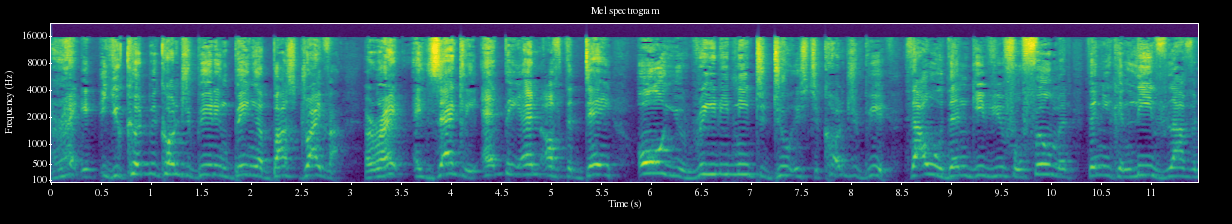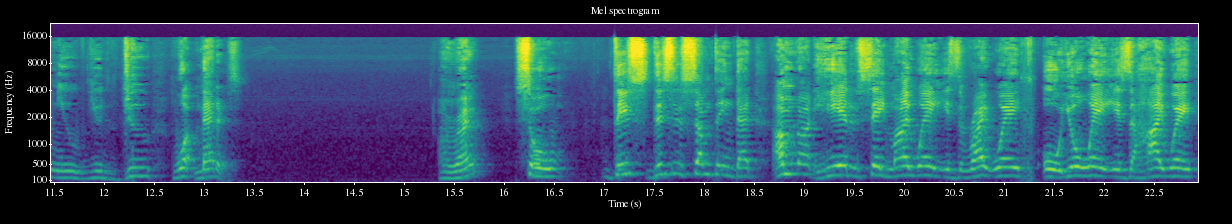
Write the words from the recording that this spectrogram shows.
All right. It, you could be contributing being a bus driver. All right. Exactly. At the end of the day, all you really need to do is to contribute. That will then give you fulfillment. Then you can leave love and you, you do what matters. All right. So this this is something that I'm not here to say my way is the right way or your way is the highway.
